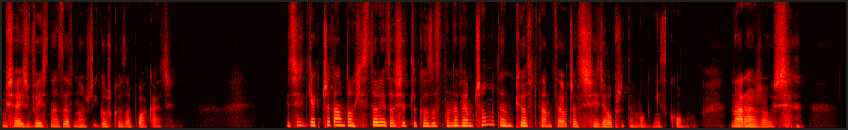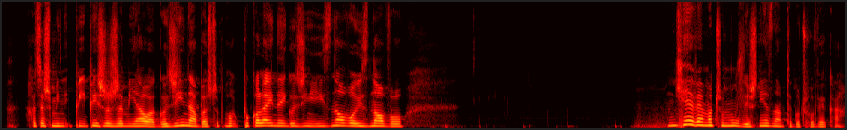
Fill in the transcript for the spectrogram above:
musiałeś wyjść na zewnątrz i gorzko zapłakać. Wiecie, jak czytam tą historię, to się tylko zastanawiam, czemu ten Piotr tam cały czas siedział przy tym ognisku. Narażał się. Chociaż mi, pisze, że mijała godzina, bo jeszcze po, po kolejnej godzinie i znowu, i znowu. Nie wiem, o czym mówisz, nie znam tego człowieka.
